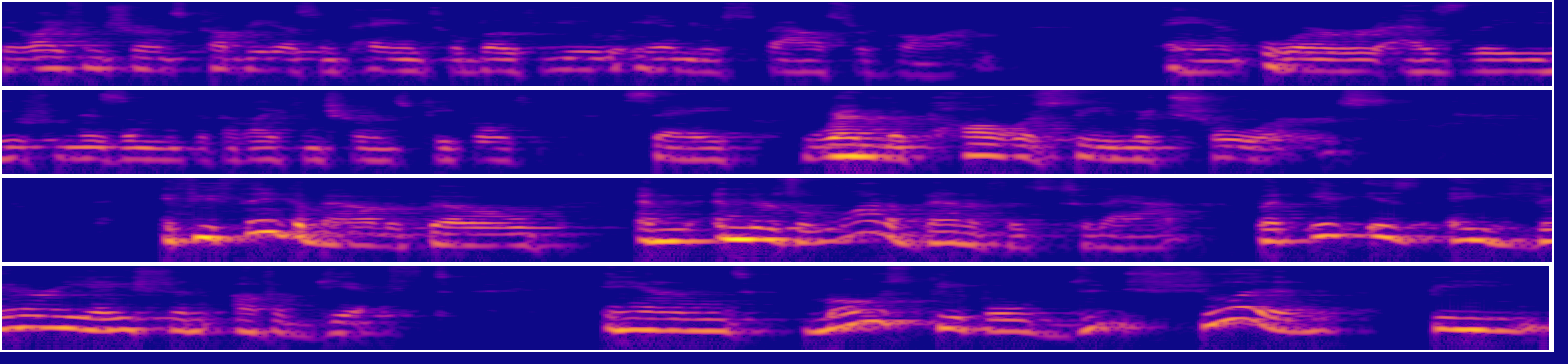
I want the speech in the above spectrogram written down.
the life insurance company doesn't pay until both you and your spouse are gone and or as the euphemism that the life insurance people say when the policy matures if you think about it though and and there's a lot of benefits to that but it is a variation of a gift and most people do, should be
